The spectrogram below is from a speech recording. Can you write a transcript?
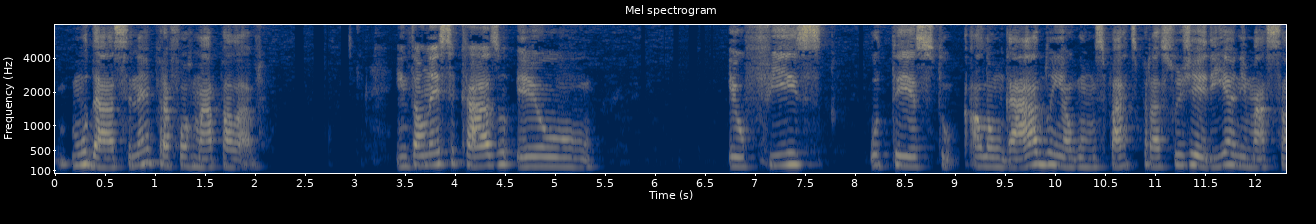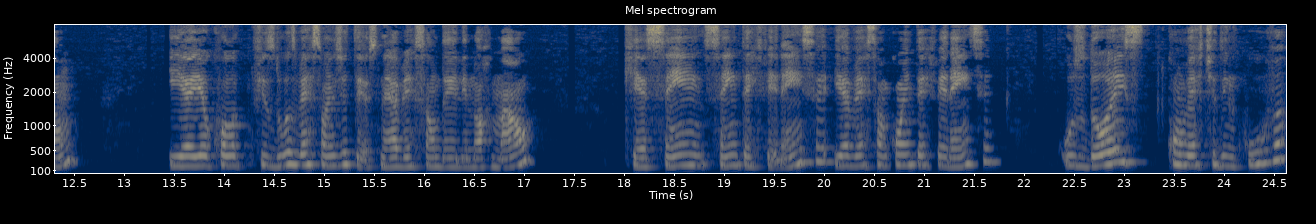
mudasse, né, para formar a palavra. Então, nesse caso, eu eu fiz o texto alongado em algumas partes para sugerir a animação. E aí eu fiz duas versões de texto, né? A versão dele normal, que é sem, sem interferência, e a versão com interferência, os dois convertido em curva,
